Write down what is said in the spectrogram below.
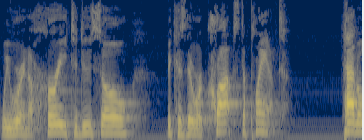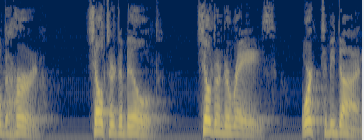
we were in a hurry to do so because there were crops to plant, cattle to herd, shelter to build, children to raise, work to be done.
